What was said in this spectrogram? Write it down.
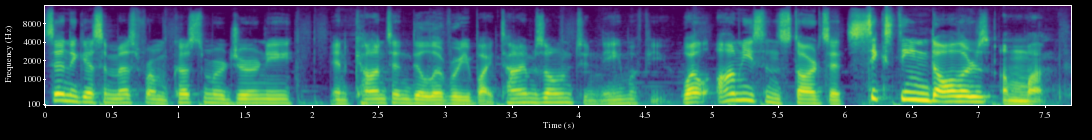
sending SMS from customer journey, and content delivery by time zone to name a few. While OmniSend starts at $16 a month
